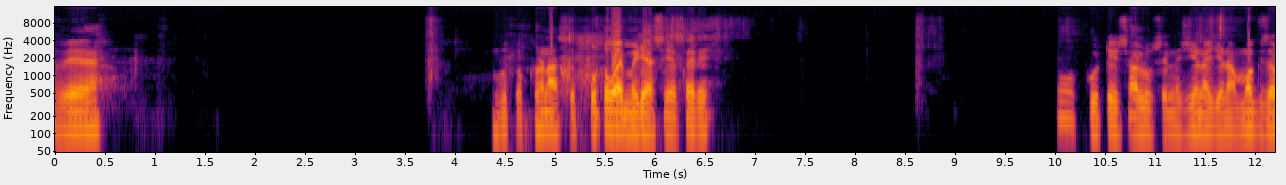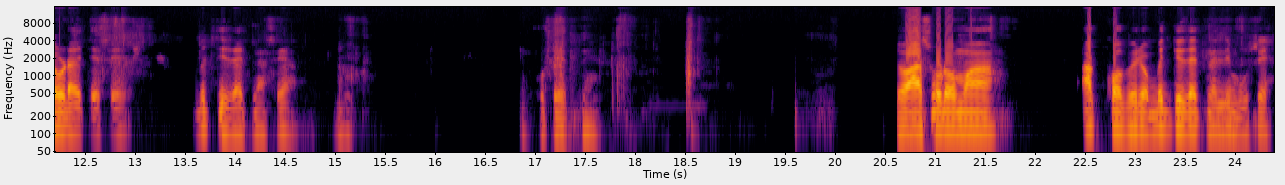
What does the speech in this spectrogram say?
હવે હું તો ઘણા છે, ફૂટવા મળ્યા છે અત્યારે. ફૂટે ચાલુ છે ને ઝીણા ઝીણા મગ જવડાય તે છે, બધી જાતના છે. ફૂટે જો આ સોડોમાં આખો ભેર્યો, બધી જાતના લીંબુ છે.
